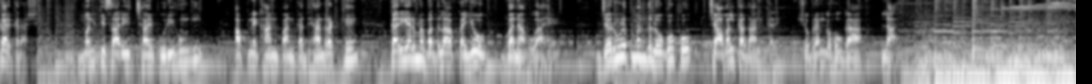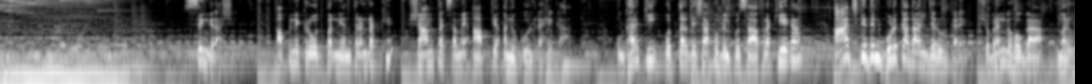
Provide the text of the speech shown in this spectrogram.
कर्क राशि। मन की सारी इच्छाएँ पूरी होंगी। अपने खान पान का ध्यान रखें। करियर में बदलाव का योग बना हुआ है। जरूरतमंद लोगों को चावल का दान करें। शुभ रंग होगा लाल। सिंह राशि। अपने क्रोध पर नियंत्रण रखें। शाम तक समय आपके अनुकूल रहेगा। घर की उत्तर दिशा को बिल्कुल साफ़ रखिएगा। आज के दिन गुड़ का दान ज़रूर करें। शुभ रंग होगा मरून।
